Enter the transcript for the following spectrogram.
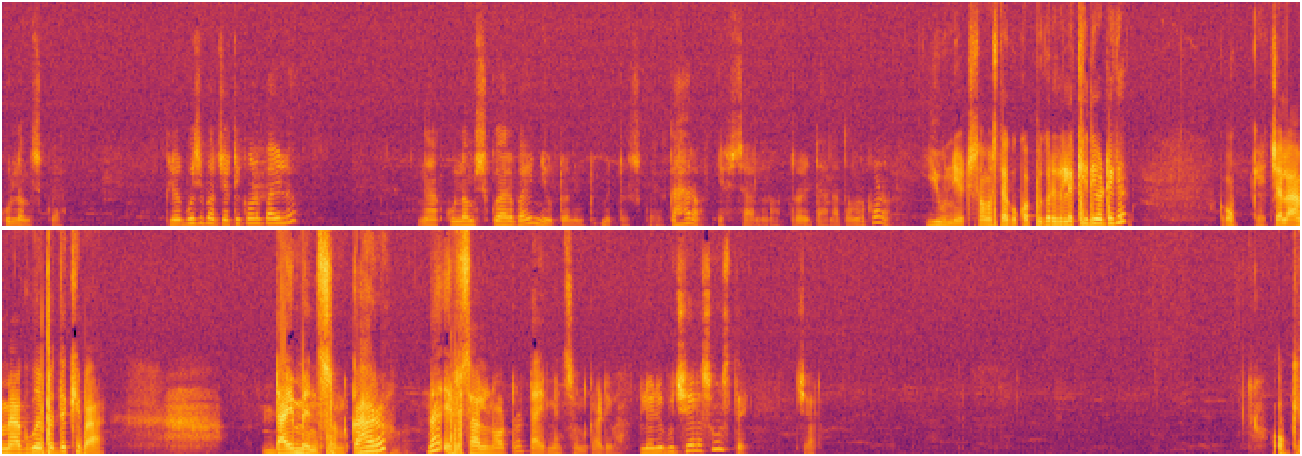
coulomb square clear ବୁଝିପାରୁଛ ଏଠି କ'ଣ ପାଇଲ ନା coulomb square by newton into metre square କାହାର ଏଫ୍ସାଲ୍ ନଟ୍ର ଏଇଟା ହେଲା ତୁମର କ'ଣ यूनिट समस्त को कपि कर लिखिद टी ओके चलो आम आगे एवं देखा डायमेनसन कह रहा एफसाल नट रायमेनसन काढ़ क्लीयर बुझे समस्ते चल okay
